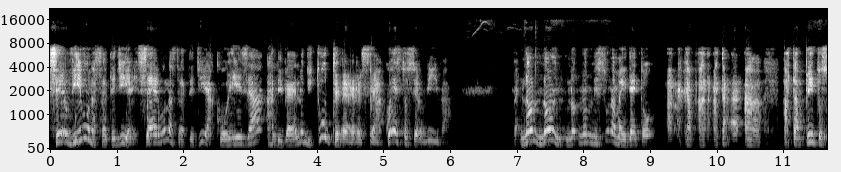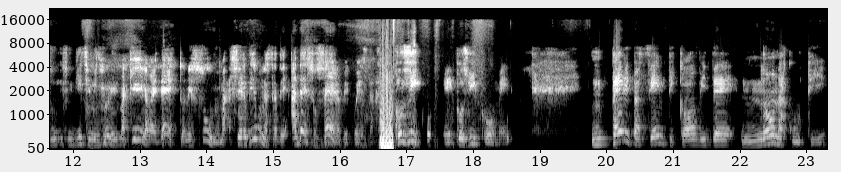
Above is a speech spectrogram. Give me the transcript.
Serviva una strategia e serve una strategia coesa a livello di tutte le RSA, questo serviva non, non, non, nessuno ha mai detto a, a, a, a tappeto su, sui 10 milioni, ma chi l'ha mai detto? Nessuno, ma serviva una strategia, adesso serve questa, così come, così come per i pazienti Covid non acuti,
